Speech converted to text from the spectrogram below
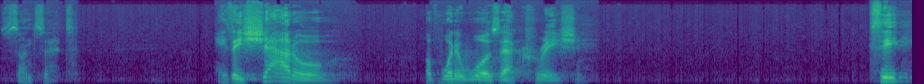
sunset. It's a shadow of what it was at creation. See,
